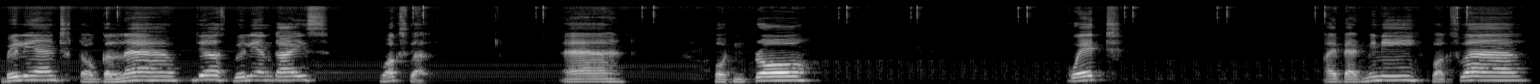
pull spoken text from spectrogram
brilliant toggle nav, just brilliant guys. Works well. And 14 Pro, great. iPad mini works well.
